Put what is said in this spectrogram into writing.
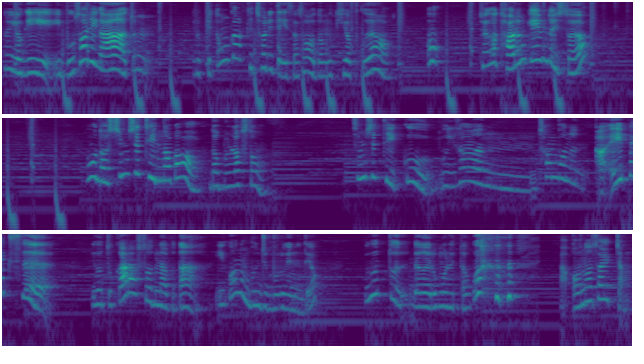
그리고 여기 이 모서리가 좀 이렇게 동그랗게 처리돼 있어서 너무 귀엽고요. 어? 제가 다른 게임도 있어요? 어, 나 심시티 있나봐. 나 몰랐어. 심시티 있고, 뭐 이상한, 처음 보는, 아, 에이펙스. 이것도 깔았었나 보다. 이거는 뭔지 모르겠는데요? 이것도 내가 이런 걸 했다고? 아, 언어 설정.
